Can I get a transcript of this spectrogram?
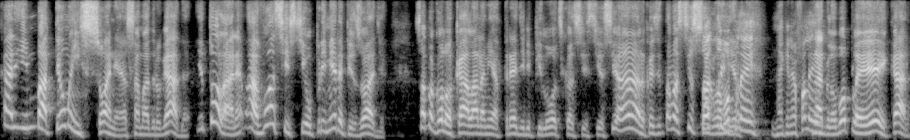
Cara, e me bateu uma insônia essa madrugada e tô lá, né? Ah, vou assistir o primeiro episódio só para colocar lá na minha thread de pilotos que eu assisti esse ano, coisa e tava assistindo só na Globoplay, né, que nem eu falei. Na Globoplay, cara.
